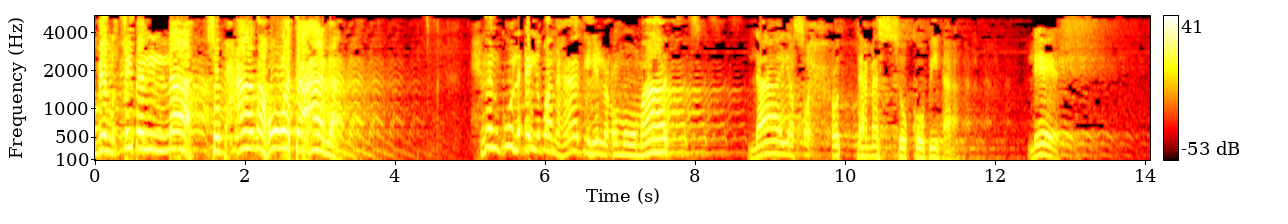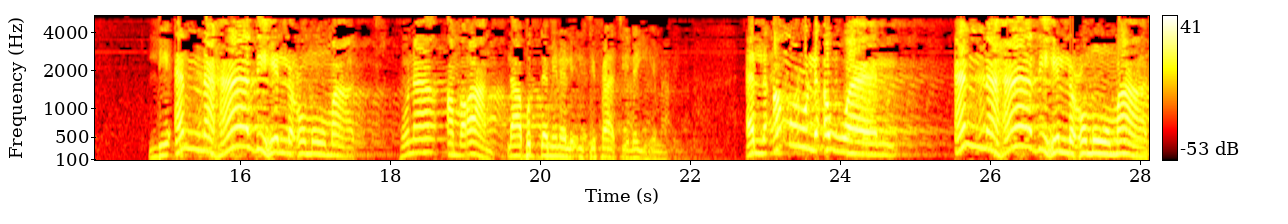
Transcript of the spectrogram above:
من قبل الله سبحانه وتعالى. إحنا نقول أيضا هذه العمومات لا يصح التمسك بها. ليش؟ لأن هذه العمومات هنا أمران لا بد من الالتفات إليهما. الأمر الأول أن هذه العمومات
